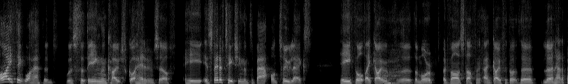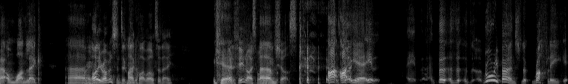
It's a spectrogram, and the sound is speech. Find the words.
I think what happened was that the England coach got ahead of himself. He instead of teaching them to bat on two legs, he thought they go for the, the more advanced stuff and, and go for the, the learn how to bat on one leg. Um, Ollie Robinson did that of. quite well today. Yeah, Made a few nice one-legged Um, shots. I, I, yeah, it, it, the, the, the Rory Burns looked roughly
